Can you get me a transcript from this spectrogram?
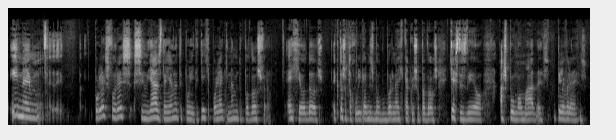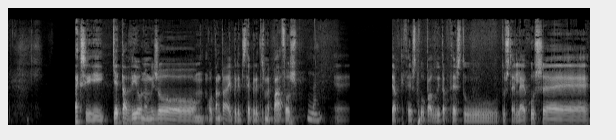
Είναι. Πολλές φορές συνδυάζεται, λένε ότι η πολιτική έχει πολλά κοινά με το ποδόσφαιρο. Έχει όντως. Εκτός από το χουλικανισμό που μπορεί να έχει κάποιος οπαδός και στις δύο ας πούμε ομάδες, πλευρές. Εντάξει, και τα δύο νομίζω όταν τα υπηρετείς, τα υπηρετείς με πάθος. Ναι. Ε, είτε από τη θέση του οπαδού είτε από τη θέση του, του στελέχους. Ε,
